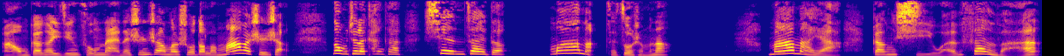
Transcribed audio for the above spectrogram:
啊，我们刚刚已经从奶奶身上呢说到了妈妈身上，那我们就来看看现在的妈妈在做什么呢？妈妈呀，刚洗完饭碗，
